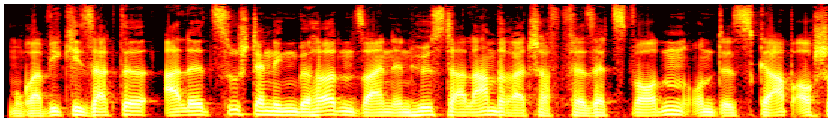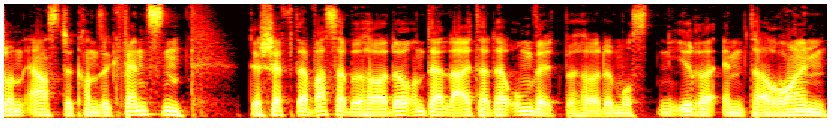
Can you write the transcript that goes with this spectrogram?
Morawiecki sagte, alle zuständigen Behörden seien in höchste Alarmbereitschaft versetzt worden und es gab auch schon erste Konsequenzen. Der Chef der Wasserbehörde und der Leiter der Umweltbehörde mussten ihre Ämter räumen.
